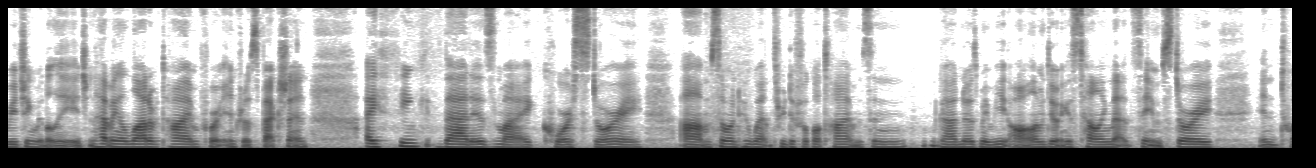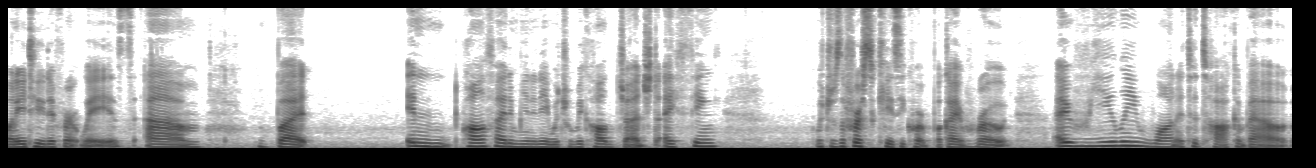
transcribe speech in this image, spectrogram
reaching middle age and having a lot of time for introspection, I think that is my core story. Um, someone who went through difficult times, and God knows maybe all I'm doing is telling that same story in 22 different ways. Um, but in qualified immunity, which will be called judged, I think, which was the first Casey Cort book I wrote, I really wanted to talk about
